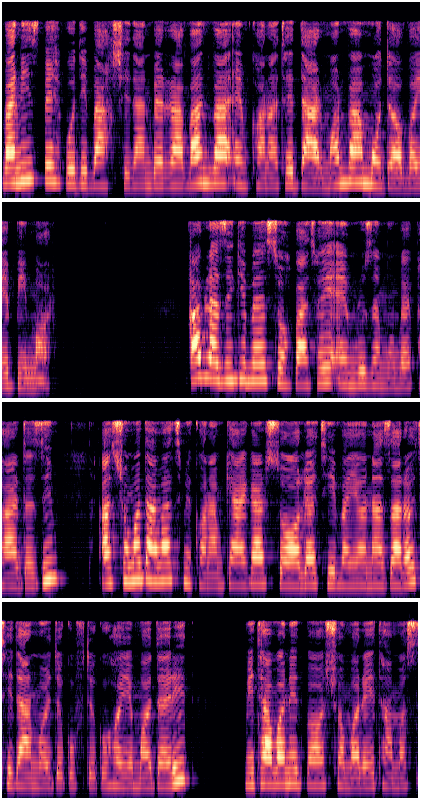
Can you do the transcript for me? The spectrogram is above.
و نیز بهبودی بخشیدن به روند و امکانات درمان و مداوای بیمار. قبل از اینکه به صحبت‌های امروزمون بپردازیم، از شما دعوت می کنم که اگر سوالاتی و یا نظراتی در مورد گفتگوهای ما دارید می توانید با شماره تماس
